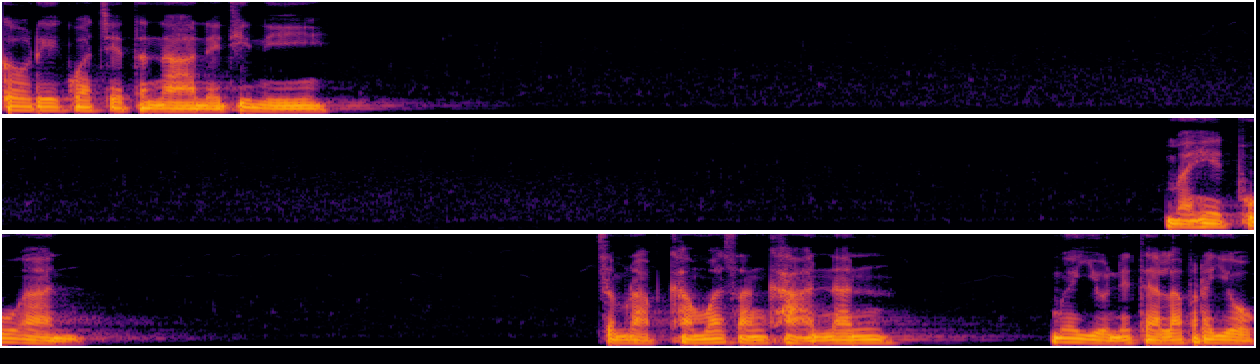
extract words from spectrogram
ก็เรียกว่าเจตนาในที่นี้ หมายเหตุผู้อ่านสำหรับคำว่าสังขารนั้น เมื่ออยู่ในแต่ละประโยค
